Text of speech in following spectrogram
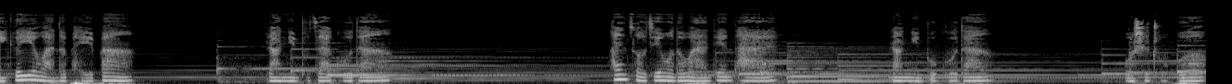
一个夜晚的陪伴，让你不再孤单。欢迎走进我的晚安电台，让你不孤单。我是主播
